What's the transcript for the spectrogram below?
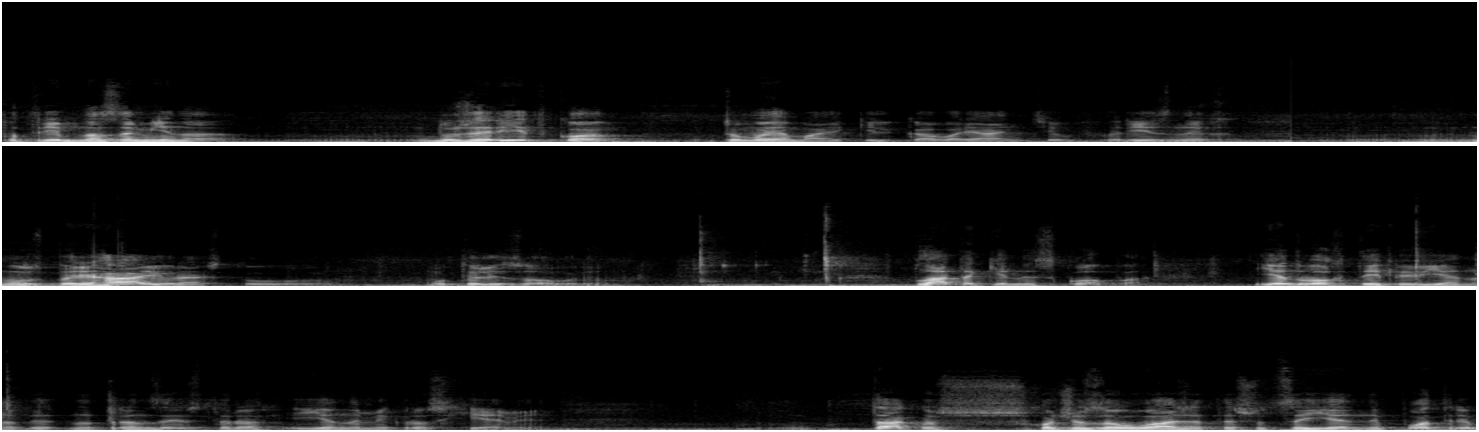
потрібна заміна дуже рідко, тому я маю кілька варіантів різних. Ну, зберігаю, решту утилізовую. Плата кінескопа. Є двох типів: є на, на транзисторах і є на мікросхемі. Також хочу зауважити, що це є непотріб.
